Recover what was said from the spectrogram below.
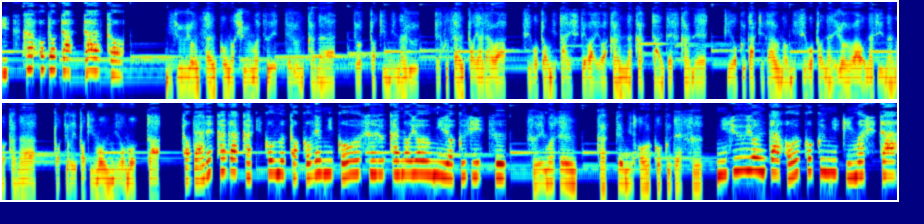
5日ほど経った後。24、3個の週末行ってるんかなちょっと気になる。F さんとやらは、仕事に対しては違和感なかったんですかね記憶が違うのに仕事内容は同じなのかなとちょいと疑問に思った。と誰かが書き込むとこれにこうするかのように翌日。すいません、勝手に報告です。24が報告に来ました。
